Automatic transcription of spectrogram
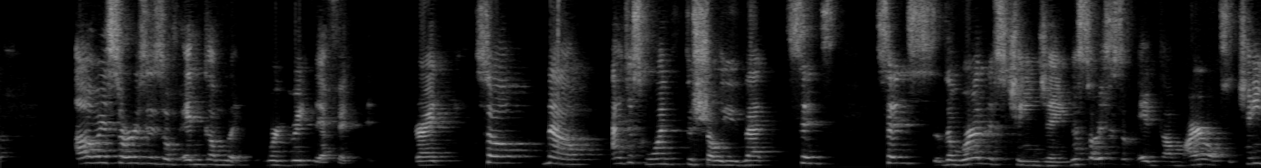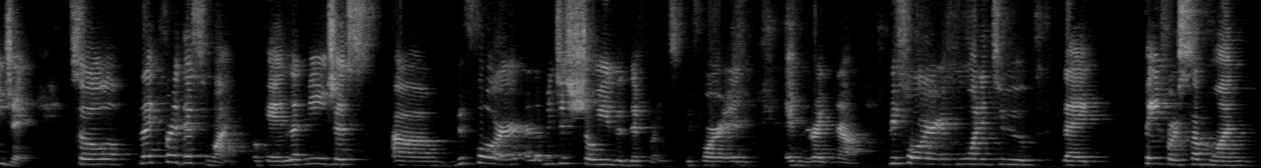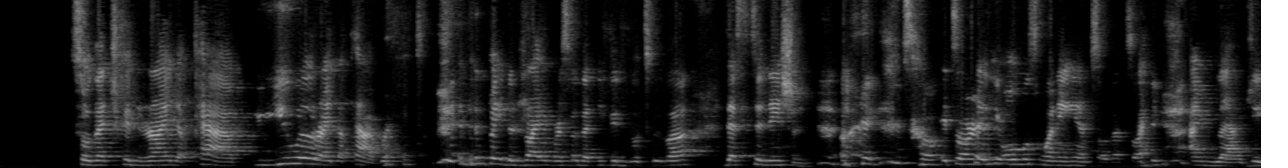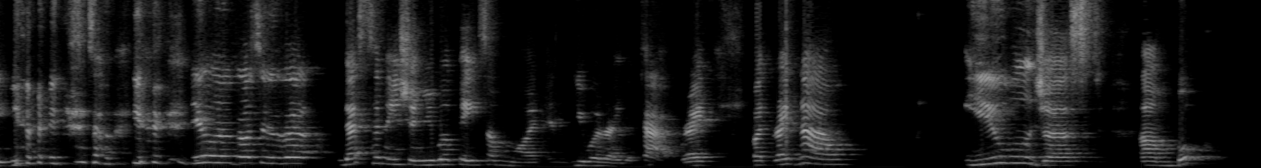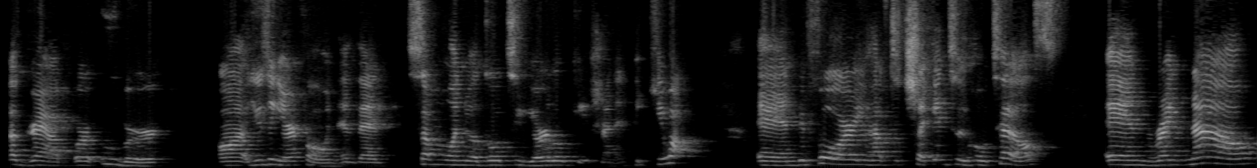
our sources of income were greatly affected, right? So now I just want to show you that since since the world is changing, the sources of income are also changing. So, like for this one, okay, let me just um, before, let me just show you the difference before and, and right now. Before, if you wanted to like pay for someone so that you can ride a cab, you, you will ride a cab, right? and then pay the driver so that you can go to the destination. Okay, so it's already almost 1 a.m., so that's why I'm lagging. so you, you will go to the destination, you will pay someone, and you will ride a cab, right? But right now, you will just um, book a Grab or Uber uh, using your phone, and then someone will go to your location and pick you up. And before, you have to check into hotels. And right now,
